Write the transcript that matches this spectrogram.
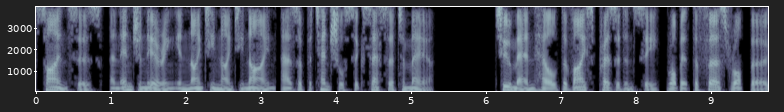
Sciences, and Engineering in 1999 as a potential successor to Mayer. Two men held the vice presidency, Robert I. Rotberg,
